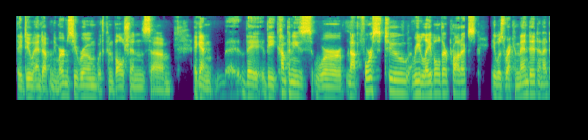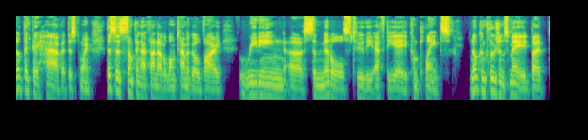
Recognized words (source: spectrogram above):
They do end up in the emergency room with convulsions. Um, again, they, the companies were not forced to relabel their products it was recommended, and I don't think they have at this point. This is something I found out a long time ago by reading uh, submittals to the FDA complaints. No conclusions made, but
